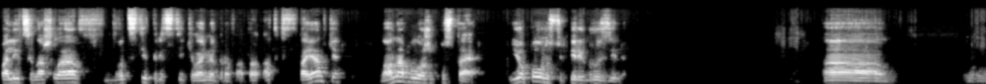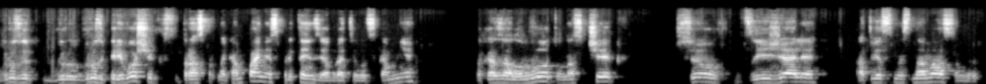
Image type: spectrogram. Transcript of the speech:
полиция нашла в 20-30 километров от, от стоянки, но она была уже пустая. Ее полностью перегрузили. А, грузо, грузоперевозчик, транспортная компания с претензией обратилась ко мне, показала, вот, у нас чек, все, заезжали, ответственность на вас. Он говорит,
